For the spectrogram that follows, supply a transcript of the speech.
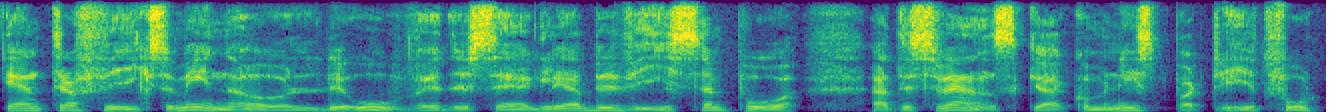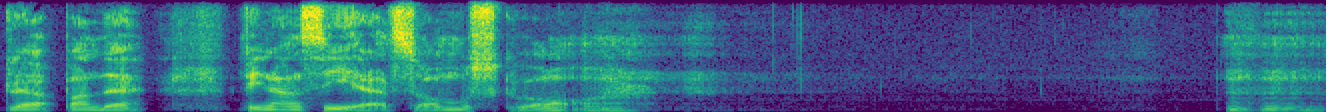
en trafik som innehöll de ovedersägliga bevisen på att det svenska kommunistpartiet fortlöpande finansierats av Moskva. Mm.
